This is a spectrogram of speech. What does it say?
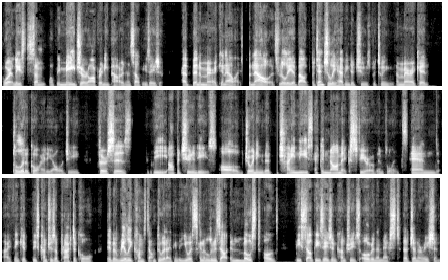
or at least some of the major operating powers in Southeast Asia, have been American allies. But now it's really about potentially having to choose between American political ideology versus the opportunities of joining the Chinese economic sphere of influence. And I think if these countries are practical, if it really comes down to it, I think the US is going to lose out in most of these Southeast Asian countries over the next uh, generation.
